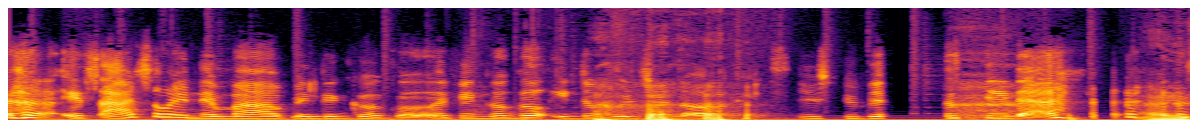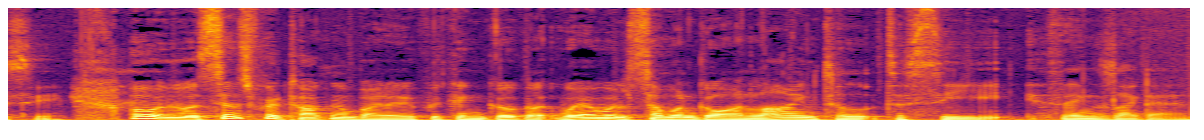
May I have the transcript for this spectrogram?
it's actually in the map in the Google. If you Google Idumuje-Unor, you should be able to see that. I see. Oh, since we're talking about it, if we can Google it, where will someone go online to to see things like that?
